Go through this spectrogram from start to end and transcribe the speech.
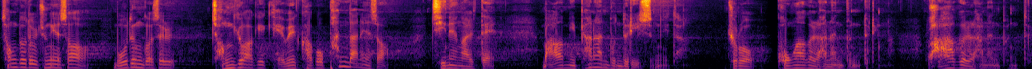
성도들 중에서 모든 것을 정교하게 계획하고 판단해서 진행할 때 마음이 편한 분들이 있습니다. 주로 공학을 하는 분들이나 과학을 하는 분들,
